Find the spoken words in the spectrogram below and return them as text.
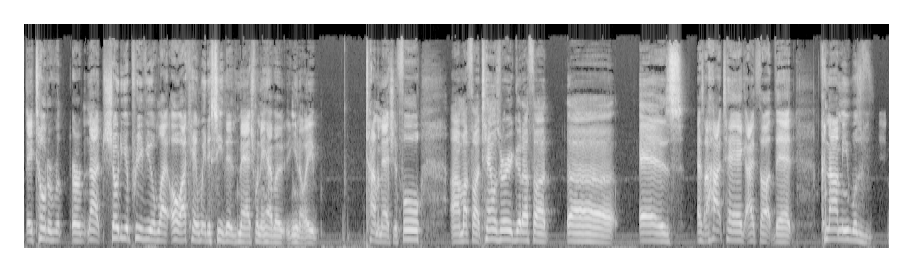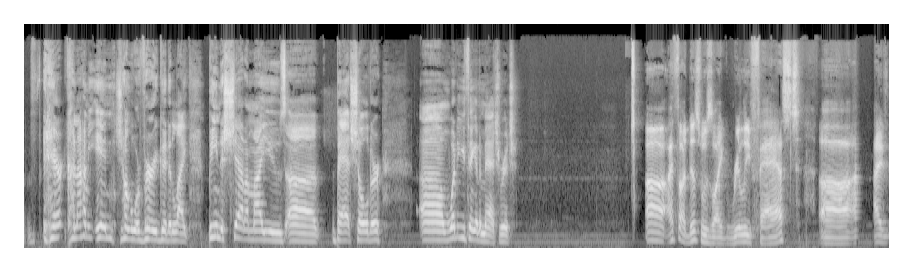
they told her or not showed you a preview of like, oh, I can't wait to see this match when they have a you know a title match in full. Um, I thought Tam was very good. I thought uh, as as a hot tag, I thought that Konami was Konami and Jungle were very good at like being the shot on Mayu's uh, bad shoulder. Um, what do you think of the match, Rich? Uh, I thought this was like really fast. Uh, I,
